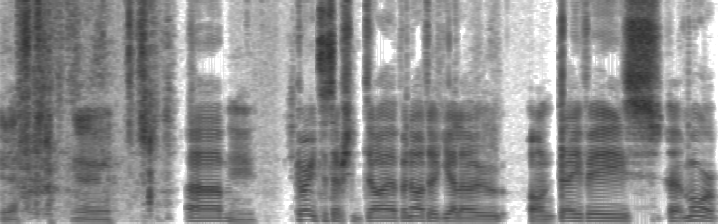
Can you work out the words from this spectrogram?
yeah, yeah. Um, yeah. Great interception, Dier. Bernardo yellow on Davies. Uh, Moura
